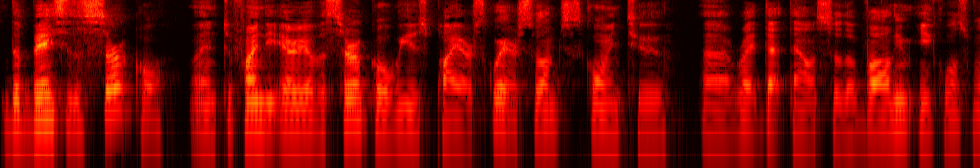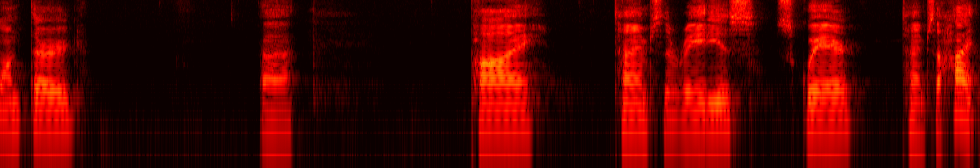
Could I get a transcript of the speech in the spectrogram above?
the base is a circle, and to find the area of a circle, we use pi r squared. So I'm just going to uh, write that down. So the volume equals one third uh, pi times the radius square times the height.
